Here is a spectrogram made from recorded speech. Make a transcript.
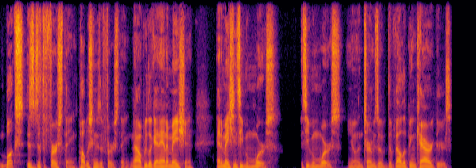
books is just the first thing. Publishing is the first thing. Now, if we look at animation, animation is even worse. It's even worse, you know, in terms of developing characters,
